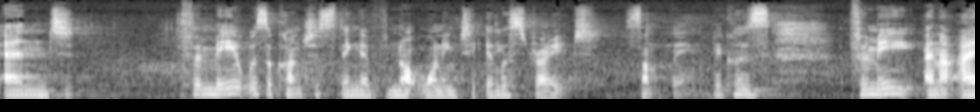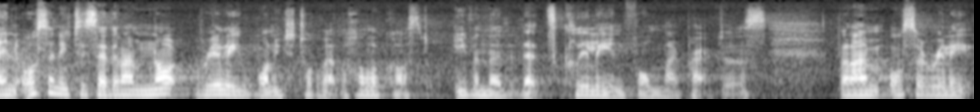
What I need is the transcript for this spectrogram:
And for me, it was a conscious thing of not wanting to illustrate something because for me, and I also need to say that I'm not really wanting to talk about the Holocaust, even though that's clearly informed my practice, but I'm also really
